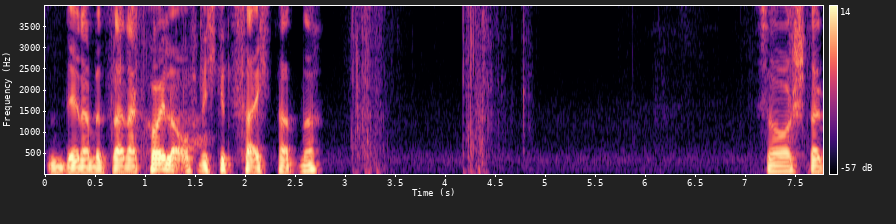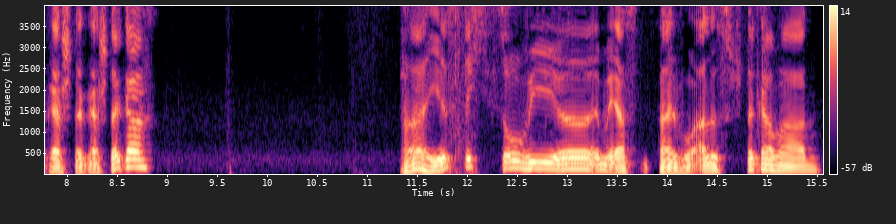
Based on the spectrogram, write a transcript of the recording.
Der da mit seiner Keule auf mich gezeigt hat, ne? So, Stöcker, Stöcker, Stöcker. Ah, hier ist nicht so wie äh, im ersten Teil, wo alles Stöcker waren.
